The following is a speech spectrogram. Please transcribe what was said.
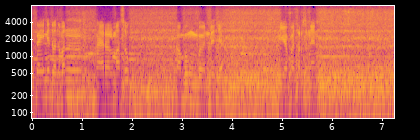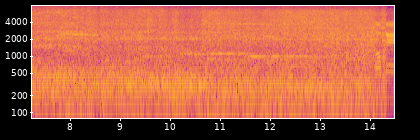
Oke ini teman-teman KRL masuk Kampung Banden ya via Pasar Senen Oke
